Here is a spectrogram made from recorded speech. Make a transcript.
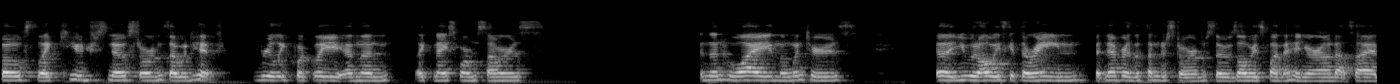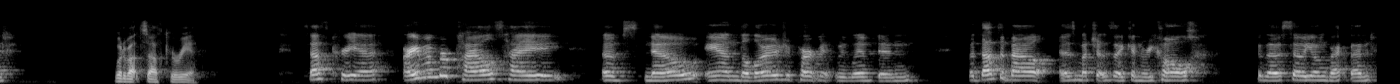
both like huge snowstorms that would hit really quickly and then like nice warm summers. And then Hawaii in the winters, uh, you would always get the rain, but never the thunderstorms. So it was always fun to hang around outside. What about South Korea? South Korea, I remember piles high of snow and the large apartment we lived in, but that's about as much as I can recall because I was so young back then.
